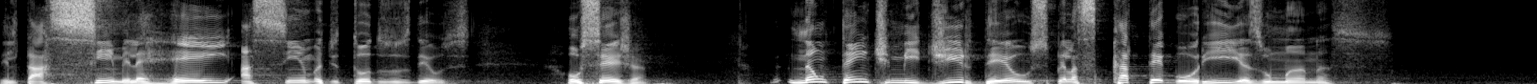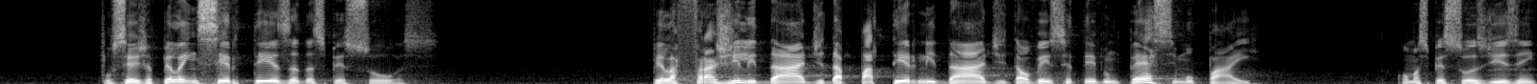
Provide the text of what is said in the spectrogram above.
Ele está acima, ele é rei acima de todos os deuses. Ou seja, não tente medir Deus pelas categorias humanas. Ou seja, pela incerteza das pessoas, pela fragilidade da paternidade. Talvez você teve um péssimo pai, como as pessoas dizem,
